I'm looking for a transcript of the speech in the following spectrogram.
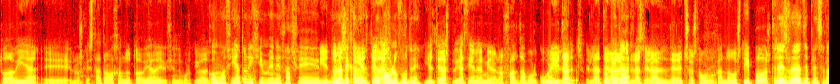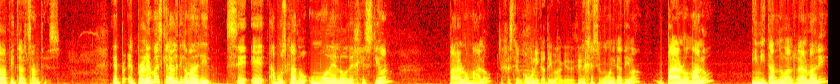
todavía, eh, los que está trabajando todavía la dirección deportiva? Como hacía Tony Jiménez hace Y una década, y él te o da- Pablo Futre. Y él te da explicaciones, mira, nos falta por cubrir. Pitarch. Lateral, Pitarch. lateral derecho, estamos buscando dos tipos. Tres ruedas de prensa daba Peter antes. El, el problema es que el Atlético de Madrid se eh, ha buscado un modelo de gestión para lo malo, De gestión comunicativa, quiero de decir. gestión comunicativa, para lo malo, imitando al Real Madrid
